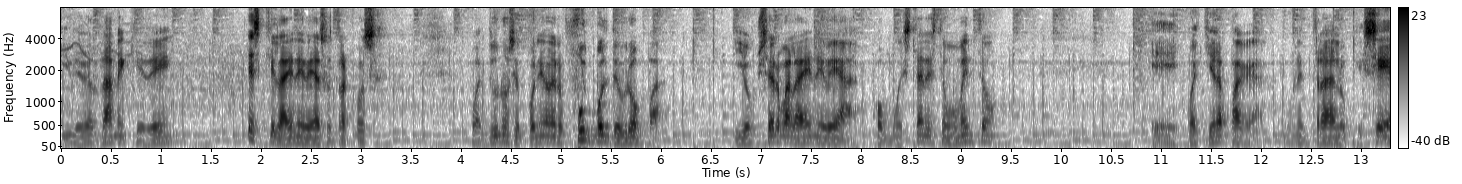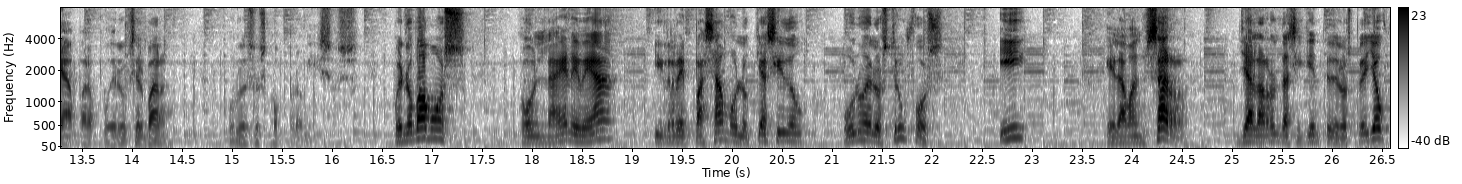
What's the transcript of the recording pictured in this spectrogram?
y de verdad me quedé. Es que la NBA es otra cosa. Cuando uno se pone a ver fútbol de Europa y observa la NBA como está en este momento, eh, cualquiera paga una entrada, lo que sea, para poder observar uno de esos compromisos. Bueno, vamos con la NBA y repasamos lo que ha sido uno de los triunfos y el avanzar ya a la ronda siguiente de los playoffs,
